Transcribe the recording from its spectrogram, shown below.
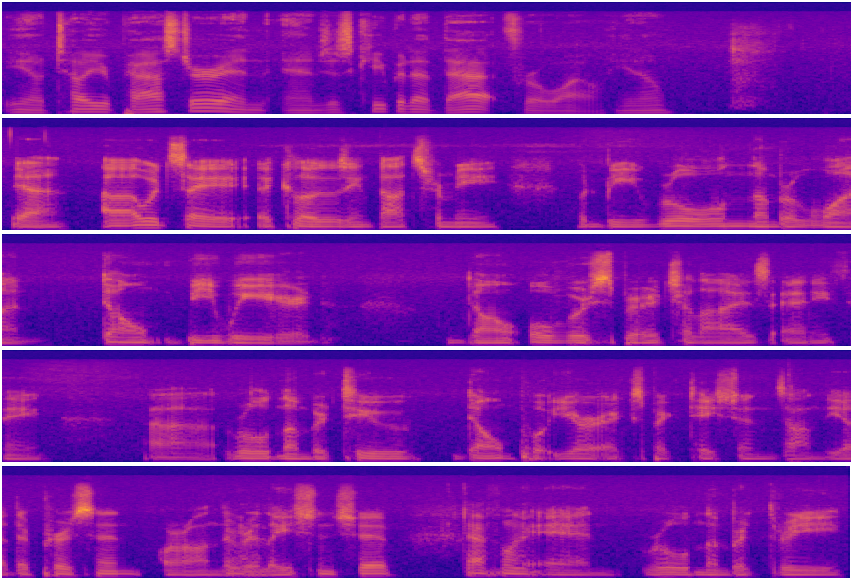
you know tell your pastor and and just keep it at that for a while you know Yeah, I would say closing thoughts for me would be rule number one: don't be weird, don't over spiritualize anything. Uh, rule number two: don't put your expectations on the other person or on the Yeah. relationship. Definitely. And rule number three:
